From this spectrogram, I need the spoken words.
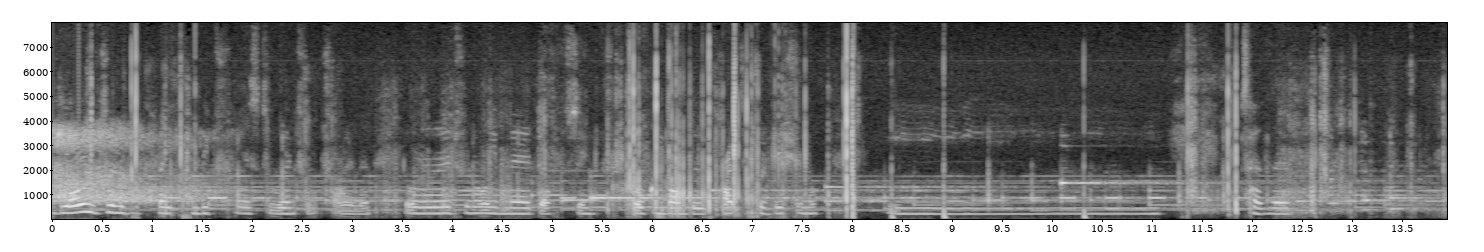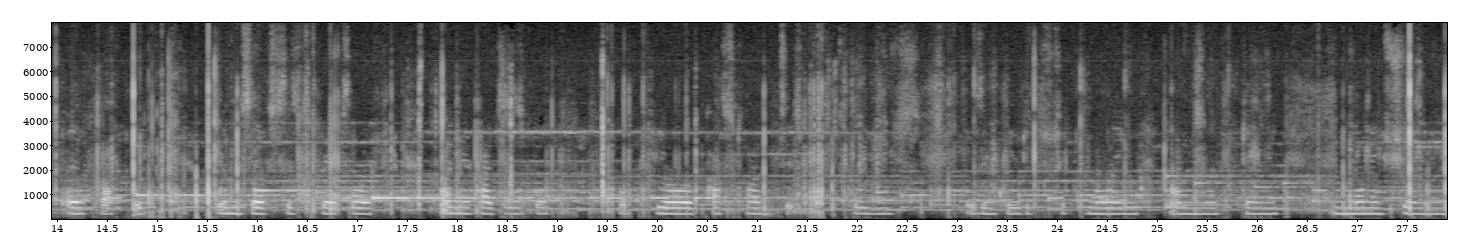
and. The origin of the kite can be traced to ancient China. It was originally made of zinc, broken bamboo. Kites traditional tethered aircraft with wing surfaces to create lift. Flying a kite is a pure pastime, but its practical use is included signaling, man lifting, munitions,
